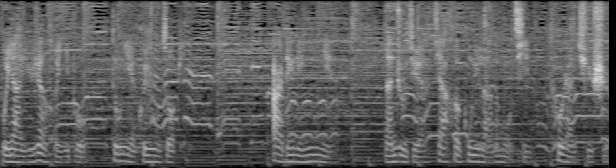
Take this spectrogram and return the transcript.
不亚于任何一部。东野圭吾作品。二零零一年，男主角加贺恭一郎的母亲突然去世。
